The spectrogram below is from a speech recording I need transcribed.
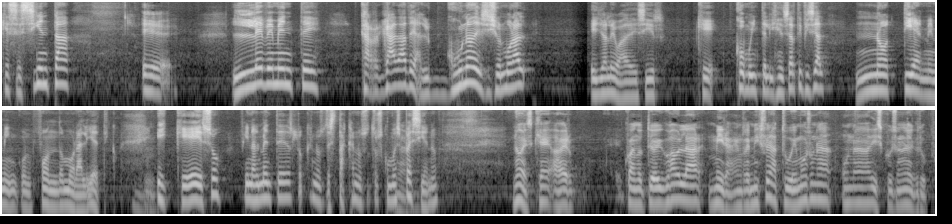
que se sienta eh, levemente cargada de alguna decisión moral, ella le va a decir que como inteligencia artificial no tiene ningún fondo moral y ético. Y que eso finalmente es lo que nos destaca a nosotros como especie, ¿no? No, es que, a ver, cuando te oigo hablar, mira, en Remixfera tuvimos una, una discusión en el grupo.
